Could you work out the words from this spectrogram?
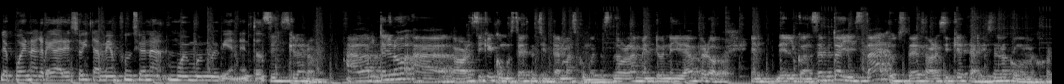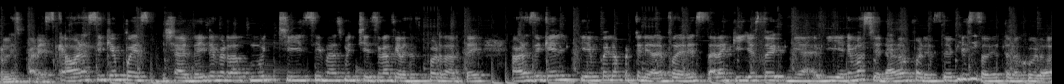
le pueden agregar eso y también funciona muy, muy, muy bien. Entonces, sí, claro. Adáptenlo a, ahora sí que como ustedes se sientan más como es solamente una idea, pero el, el concepto ahí está. Ustedes ahora sí que aterrícenlo como mejor les parezca. Ahora sí que, pues, De verdad, muchísimas, muchísimas gracias por darte. Ahora sí que el tiempo y la oportunidad de poder estar aquí, yo estoy bien emocionado por este episodio, te lo juro.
